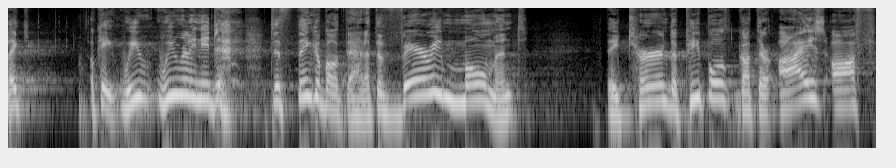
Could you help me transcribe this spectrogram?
Like, okay, we, we really need to, to think about that. At the very moment they turned, the people got their eyes off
